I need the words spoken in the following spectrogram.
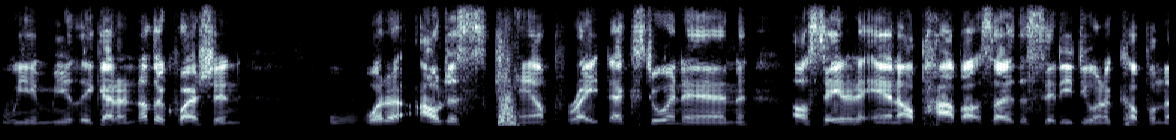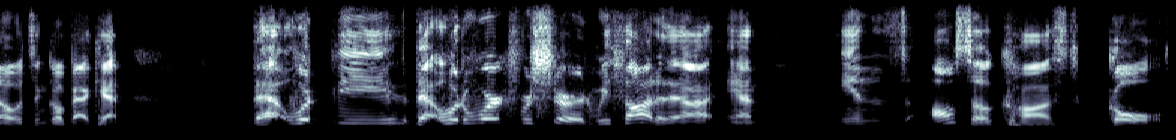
we immediately got another question. What? A, I'll just camp right next to an inn. I'll stay at an inn. I'll pop outside the city, doing a couple nodes, and go back in. That would be that would work for sure. And we thought of that. And inns also cost gold,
